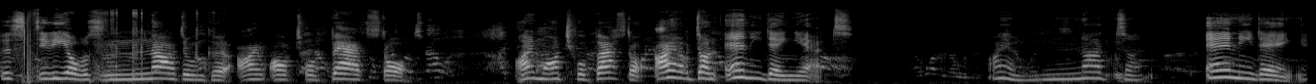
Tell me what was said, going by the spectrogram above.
This video was not doing good. I'm off to a bad start. I'm on to a bad start. I haven't done anything yet. I have not done anything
